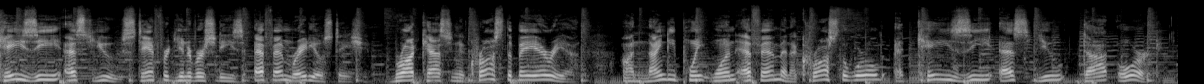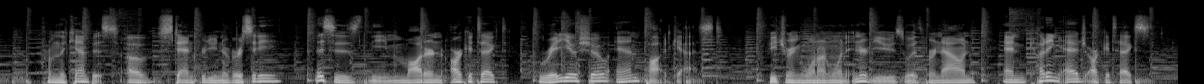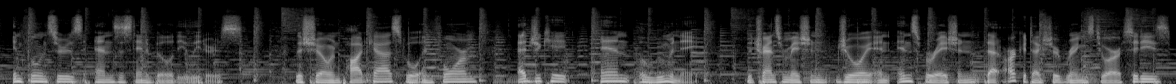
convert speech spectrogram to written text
KZSU, Stanford University's FM radio station, broadcasting across the Bay Area on 90.1 FM and across the world at kzsu.org. From the campus of Stanford University, this is the Modern Architect radio show and podcast, featuring one on one interviews with renowned and cutting edge architects, influencers, and sustainability leaders. The show and podcast will inform, educate, and illuminate the transformation, joy, and inspiration that architecture brings to our cities,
